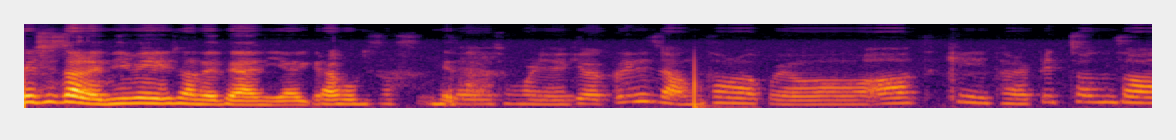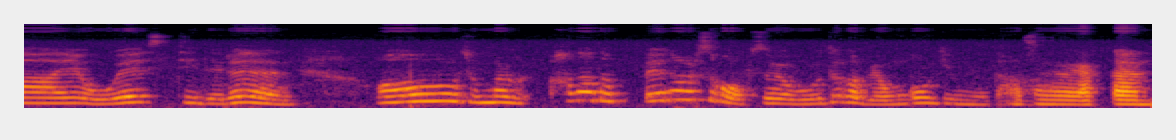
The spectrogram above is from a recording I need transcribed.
그 시절 애니메이션에 대한 이야기를 하고 있었습니다. 네, 정말 얘기가 끊이지 않더라고요. 아, 특히 달빛 천사의 OST들은 어우, 정말 하나도 빼놓을 수가 없어요. 모두가 명곡입니다. 맞아요. 약간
